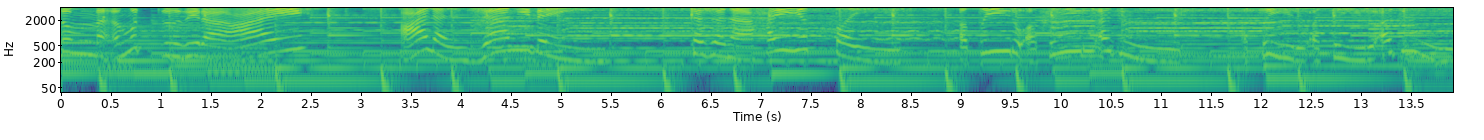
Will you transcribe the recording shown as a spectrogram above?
ثم أمد ذراعي على الجانبين كجناحي الطير. أطير أطير أدور أطير أطير أدور.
